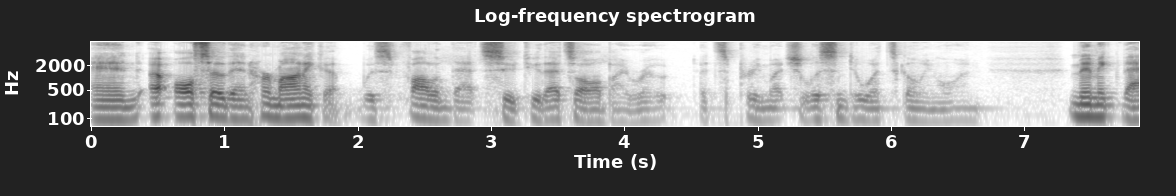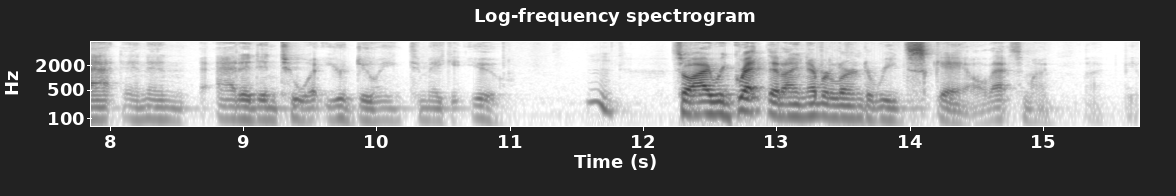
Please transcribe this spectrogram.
and uh, also then harmonica was followed that suit too. That's all by rote. It's pretty much listen to what's going on, mimic that, and then add it into what you're doing to make it you. So I regret that I never learned to read scale. That's my, my feel.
